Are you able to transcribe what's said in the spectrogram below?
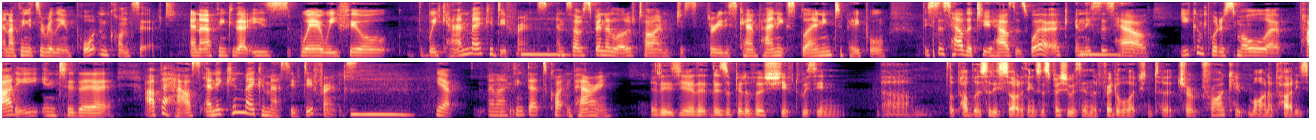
And I think it's a really important concept. And I think that is where we feel we can make a difference. Mm. And so I've spent a lot of time just through this campaign explaining to people this is how the two houses work, and this is mm. how you can put a smaller party into the upper house, and it can make a massive difference. Mm. Yeah. And I think that's quite empowering. It is, yeah. There's a bit of a shift within um, the publicity side of things, especially within the federal election, to tr- try and keep minor parties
